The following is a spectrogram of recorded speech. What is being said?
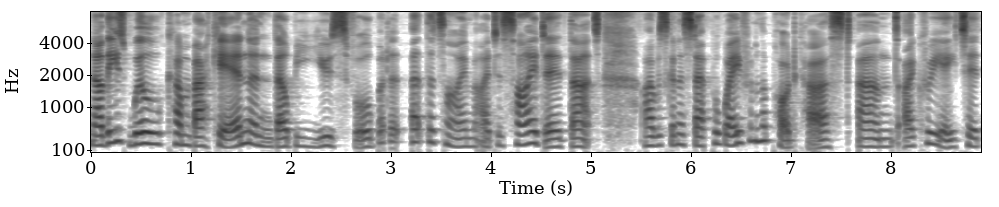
Now, these will come back in and they'll be useful, but at, at the time I decided that I was going to step away from the podcast and I created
